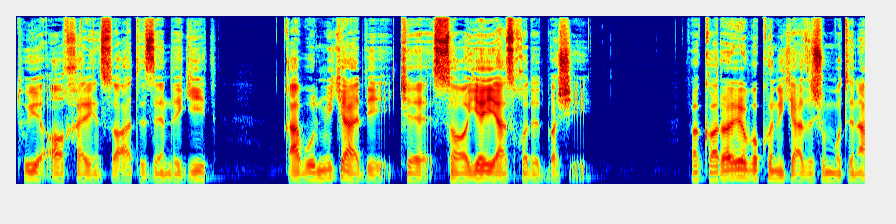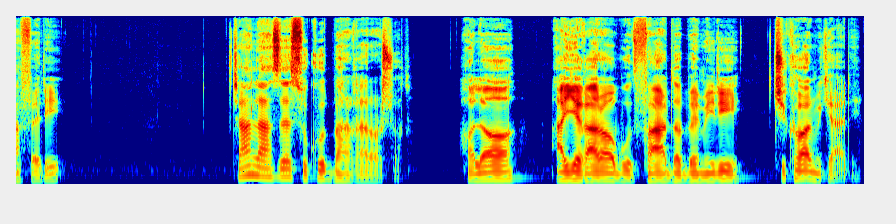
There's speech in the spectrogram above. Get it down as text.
توی آخرین ساعت زندگیت قبول می‌کردی که سایه ای از خودت باشی و کارایی رو بکنی که ازشون متنفری؟ چند لحظه سکوت برقرار شد. حالا اگه قرار بود فردا بمیری چی کار می‌کردی؟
